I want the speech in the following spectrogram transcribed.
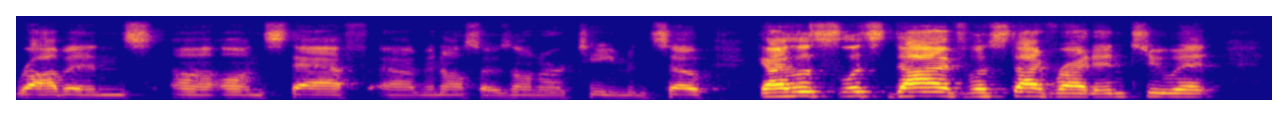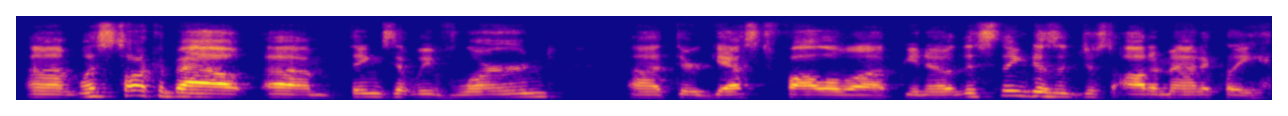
Robins uh, on staff um, and also is on our team. And so, guys, let's let's dive let's dive right into it. Um, let's talk about um, things that we've learned uh, through guest follow up. You know, this thing doesn't just automatically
